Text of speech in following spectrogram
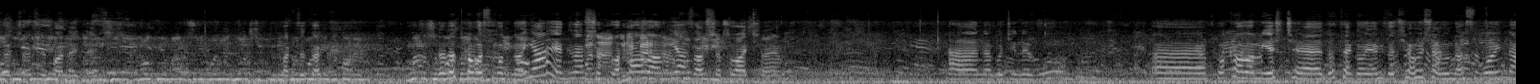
zaczął się padać deszcz. Bardzo tak dodatkowo smutno. Ja jak zawsze płakałam, ja zawsze płaczę e, na godziny W. Płakałam jeszcze do tego, jak zaczęła się u nas wojna,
